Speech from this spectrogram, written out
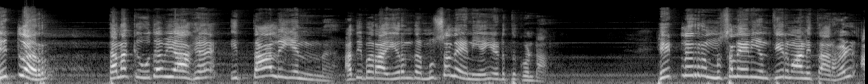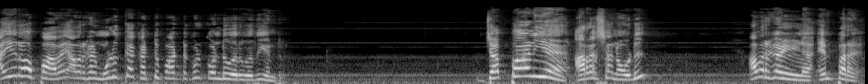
ஹிட்லர் தனக்கு உதவியாக இத்தாலியின் அதிபராக இருந்த முசலேனியை எடுத்துக்கொண்டார் ஹிட்லரும் முசலேனியும் தீர்மானித்தார்கள் ஐரோப்பாவை அவர்கள் முழுக்க கட்டுப்பாட்டுக்குள் கொண்டு வருவது என்று. ஜப்பானிய அரசனோடு அவர்கள் எம்பரர்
